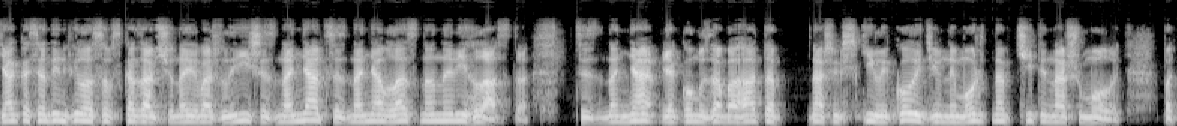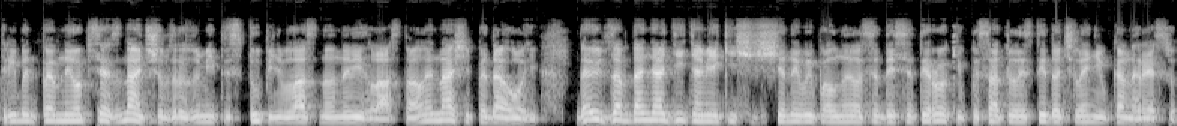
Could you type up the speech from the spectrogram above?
Якось один філософ сказав, що найважливіше знання це знання власного невігластва, це знання, якому забагато наших шкіл і коледжів не можуть навчити нашу молодь. Потрібен певний обсяг знань, щоб зрозуміти ступінь власного невігластва. Але наші педагоги дають завдання дітям, які ще не виповнилося 10 років, писати листи до членів Конгресу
